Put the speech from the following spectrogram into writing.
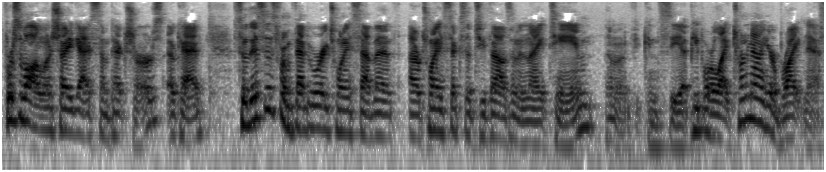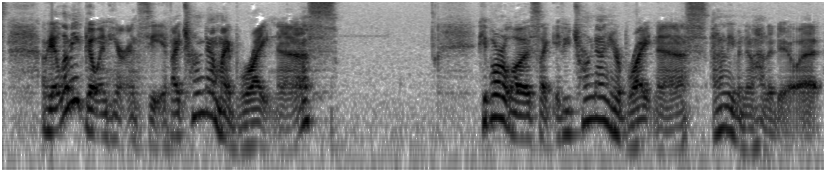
First of all, I want to show you guys some pictures, okay? So this is from February 27th, or 26th of 2019. I don't know if you can see it. People are like, turn down your brightness. Okay, let me go in here and see. If I turn down my brightness, people are always like, if you turn down your brightness, I don't even know how to do it,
